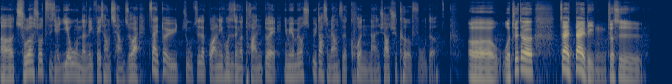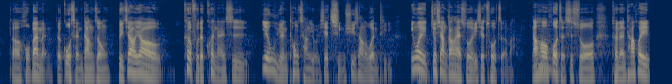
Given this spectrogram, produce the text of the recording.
呃除了说自己的业务能力非常强之外，在对于组织的管理或是整个团队，你们有没有遇到什么样子的困难需要去克服的？呃，我觉得在带领就是呃伙伴们的过程当中，比较要克服的困难是业务员通常有一些情绪上的问题，因为就像刚才说的一些挫折嘛，然后或者是说可能他会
